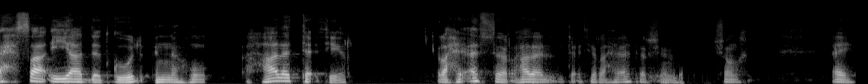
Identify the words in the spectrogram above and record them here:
إحصائيات تقول إنه هذا التأثير راح يأثر هذا التأثير راح يأثر شنو؟ شلون أي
